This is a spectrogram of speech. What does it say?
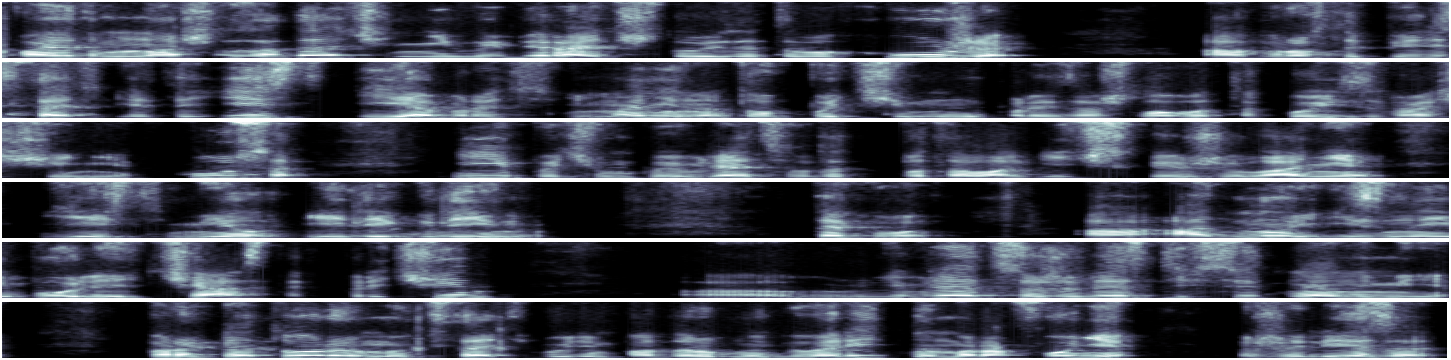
Поэтому наша задача не выбирать, что из этого хуже, а просто перестать это есть и обратить внимание на то, почему произошло вот такое извращение вкуса и почему появляется вот это патологическое желание есть мел или глину. Так вот, а, одной из наиболее частых причин является железодефицитная анемия про которую мы, кстати, будем подробно говорить на марафоне «Железо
